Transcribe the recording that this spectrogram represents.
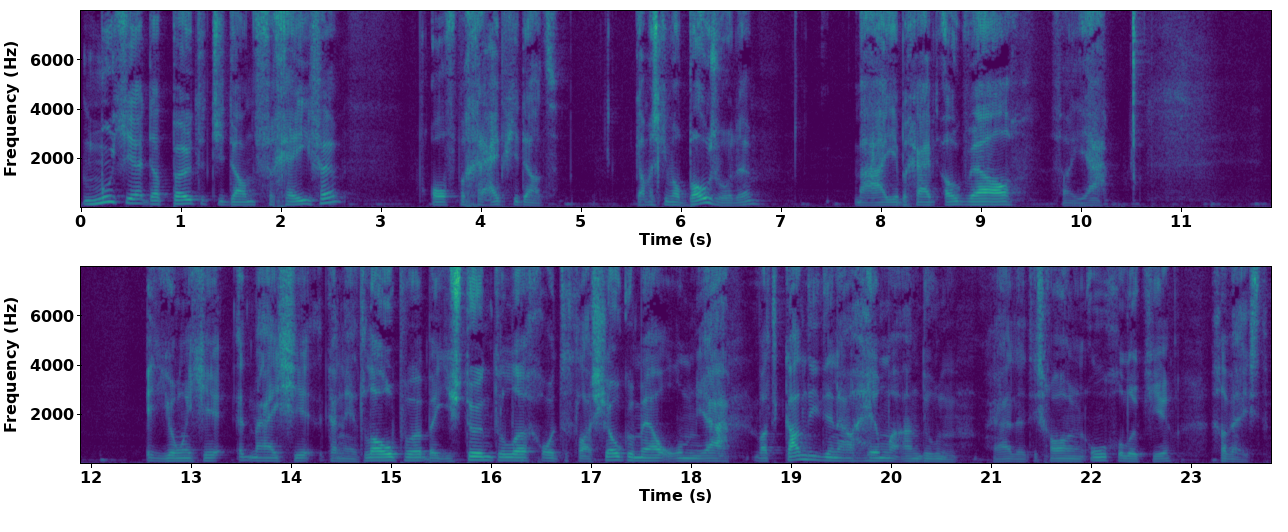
moet je dat peutertje dan vergeven? Of begrijp je dat? Je kan misschien wel boos worden. Maar je begrijpt ook wel van ja. Het jongetje, het meisje kan net lopen, een beetje stuntelig, gooit het glas chocomel om. Ja, wat kan die er nou helemaal aan doen? Ja, dat is gewoon een ongelukje geweest.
